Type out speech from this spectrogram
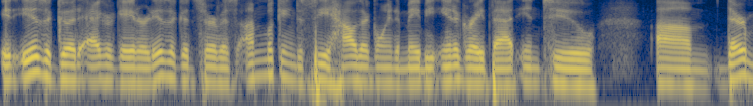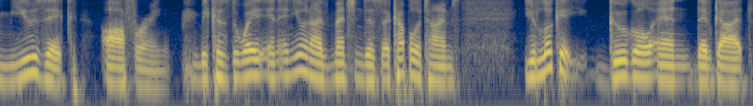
It is a good aggregator. It is a good service. I'm looking to see how they're going to maybe integrate that into um, their music offering because the way and, and you and I've mentioned this a couple of times. You look at Google and they've got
